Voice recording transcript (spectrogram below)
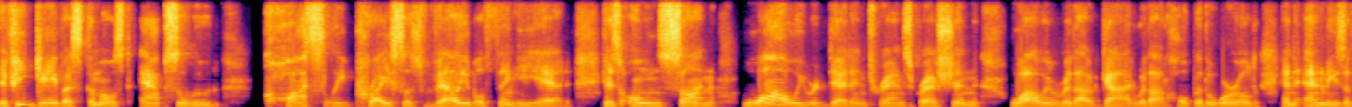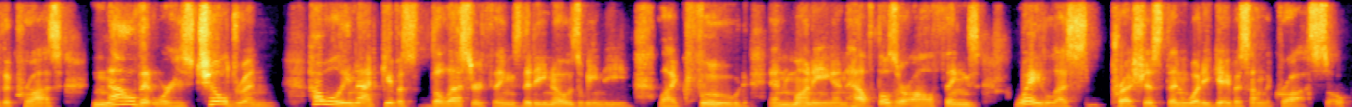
If he gave us the most absolute costly, priceless, valuable thing he had, his own son, while we were dead in transgression, while we were without God, without hope of the world, and enemies of the cross. Now that we're his children, how will he not give us the lesser things that he knows we need, like food and money and health? Those are all things way less precious than what he gave us on the cross. So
